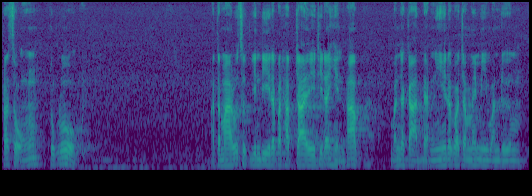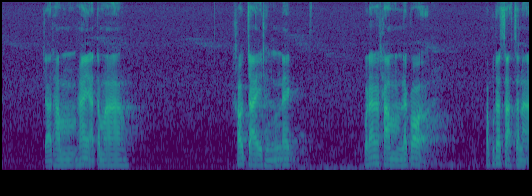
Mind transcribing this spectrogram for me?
พระสงฆ์ทุกรูปอาตมารู้สึกยินดีและประทับใจที่ได้เห็นภาพบรรยากาศแบบนี้แล้วก็จะไม่มีวันลืม จะทำให้อาตมา เข้าใจถึงใน วัฒนธรรม และก็พระพุทธศาสนา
